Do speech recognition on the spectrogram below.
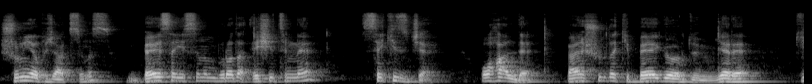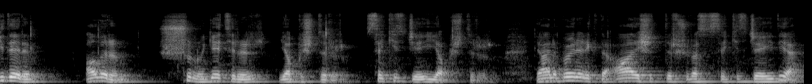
Şunu yapacaksınız. B sayısının burada eşitine 8C. O halde ben şuradaki B gördüğüm yere giderim alırım şunu getirir yapıştırırım. 8C'yi yapıştırırım. Yani böylelikle A eşittir şurası 8C idi ya.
